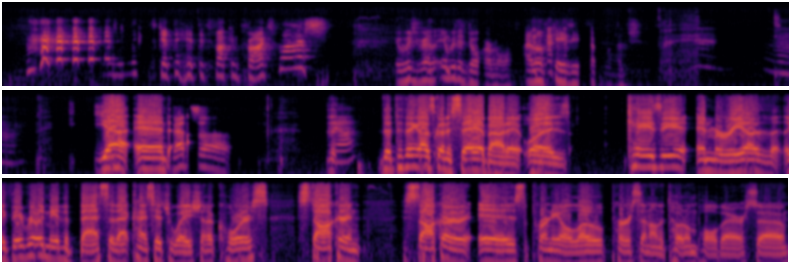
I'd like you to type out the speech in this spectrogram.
Let's get to hit this fucking frog splash. It was really, it was adorable. I love KZ so much. Yeah, and That's uh. The- yeah. the, the thing I was going to say about it was KZ and Maria, like they really made the best of that kind of situation. Of course, Stalker and Stalker is the perennial low person on the totem pole there, so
